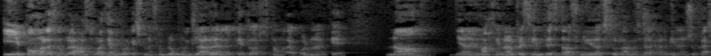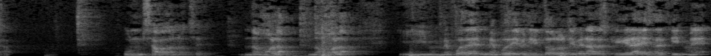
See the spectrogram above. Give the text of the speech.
Y pongo el ejemplo de masturbación porque es un ejemplo muy claro en el que todos estamos de acuerdo en el que no, yo no me imagino al presidente de Estados Unidos zurrándose la jardín en su casa. Un sábado noche. No mola, no mola. Y me, puede, me podéis venir todos los liberales que queráis a decirme,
